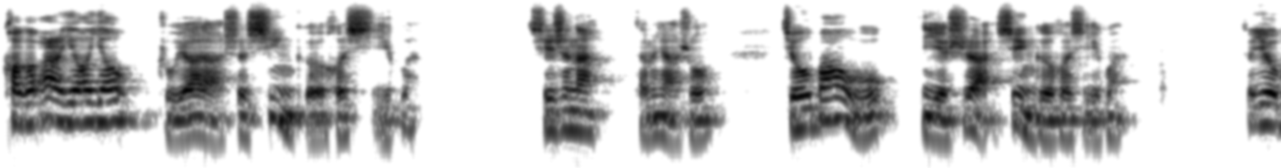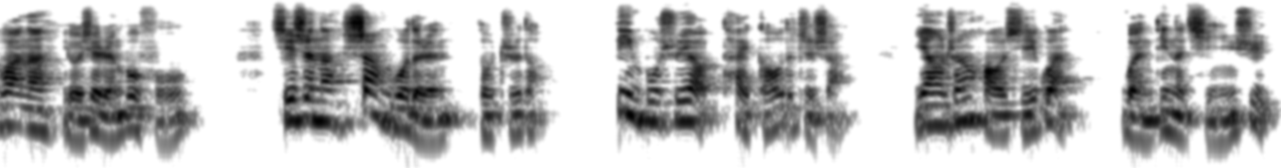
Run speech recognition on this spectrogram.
考个二幺幺主要的是性格和习惯。其实呢，咱们想说，九八五也是啊，性格和习惯。又怕呢，有些人不服。其实呢，上过的人都知道，并不需要太高的智商，养成好习惯，稳定的情绪，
